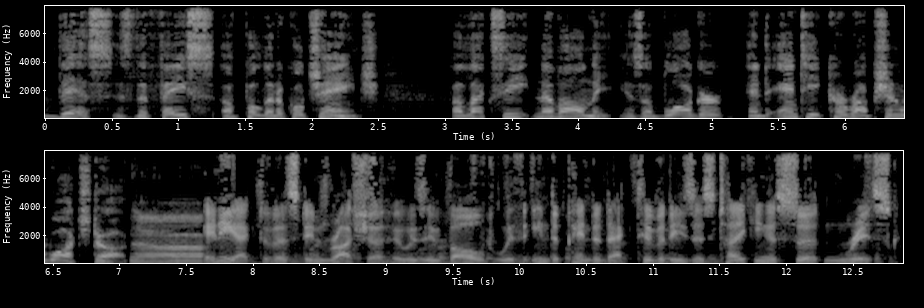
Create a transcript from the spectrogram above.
this is the face of political change. Alexei Navalny is a blogger and anti-corruption watchdog. Uh, Any activist in Russia who is involved with independent activities is taking a certain risk,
